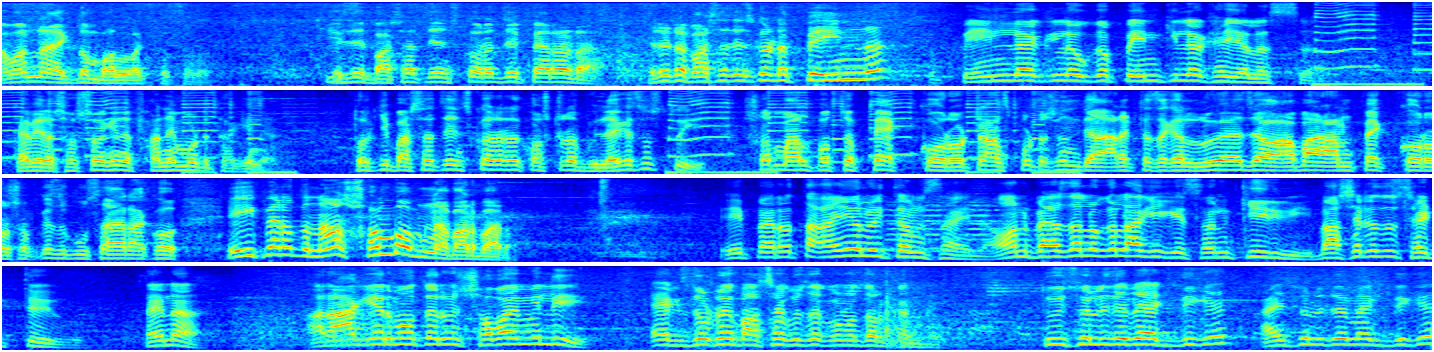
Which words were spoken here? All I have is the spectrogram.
আমার না একদম ভালো লাগতেছে না। এই যে বাসা চেঞ্জ করার যে প্যারাটা এটা একটা বাসা চেঞ্জ করাটা পেইন না? পেইন লাগলে ওকে পেইন কিলার খাইয়া লাগছে কাবিলা সবসময় কিন্তু ফানে মোটে থাকি না। তোর কি বাসা চেঞ্জ করার কষ্টটা ভুলে গেছিস তুই? সব মালপত্র প্যাক করো ট্রান্সপোর্টেশন দিয়ে আরেকটা জায়গায় লয়ে যাও আবার আনপ্যাক করো সব কিছু গুছায় রাখো। এই প্যারা তো নেওয়া সম্ভব না বারবার। এই প্যারা তো আমিও লইতাম চাই না। অন ভেজা লোকে লাগিয়ে গেছে, অন কিরবি বাসাটা তো সেট হইব, তাই না? আর আগের মতো এরকম সবাই মিলি একজোটে বাসা খুঁজে কোনো দরকার নেই। তুই চলে যাবে একদিকে, আমি চলে যাবে একদিকে,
